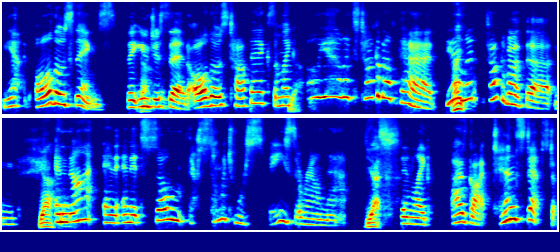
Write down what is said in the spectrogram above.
yeah, all those things that you yeah. just said, all those topics. I'm like, yeah. oh yeah, let's talk about that. Yeah, right. let's talk about that. And yeah. And not and and it's so there's so much more space around that. Yes. Than like, I've got 10 steps to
